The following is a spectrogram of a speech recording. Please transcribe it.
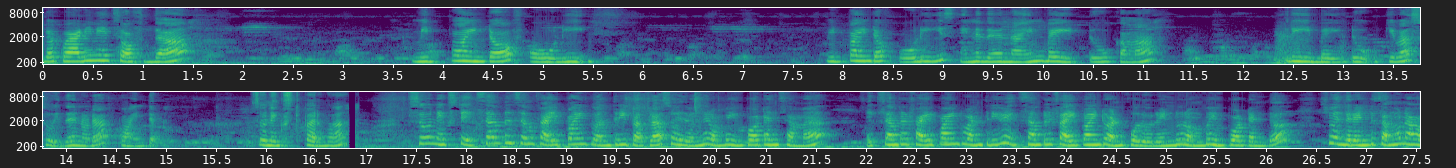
the coordinates of the midpoint of OD midpoint of OD is என்னது? 9 by 2 comma 3 by 2 ஓகேவா ஸோ இது என்னோட பாயிண்ட் ஸோ நெக்ஸ்ட் பாருங்க. So next example sum five point one three பார்க்கலாம். ஸோ இது வந்து ரொம்ப இம்பார்ட்டன்ட் சம்ம எக்ஸாம்பிள் ஃபைவ் பாயிண்ட் ஒன் த்ரீயும் எக்ஸாம்பிள் ஃபைவ் பாயிண்ட் ஸோ இந்த ரெண்டு சம்மும் நான்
